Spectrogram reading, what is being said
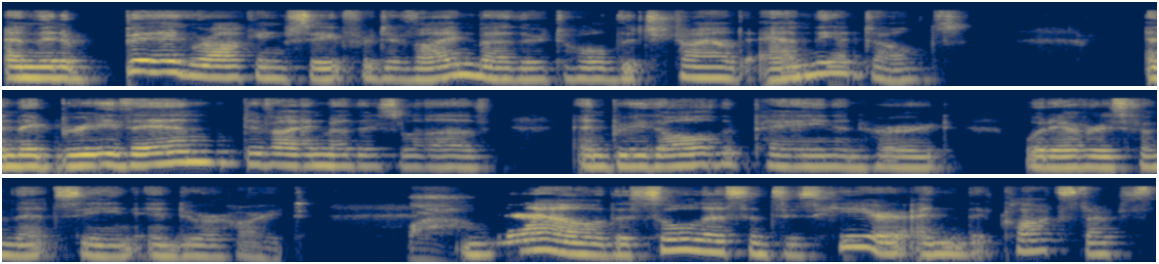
And then a big rocking seat for Divine Mother to hold the child and the adults. And they breathe in Divine Mother's love and breathe all the pain and hurt, whatever is from that scene, into her heart. Wow. Now the soul essence is here and the clock starts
